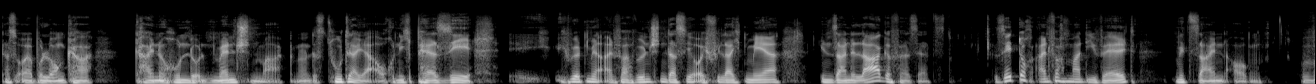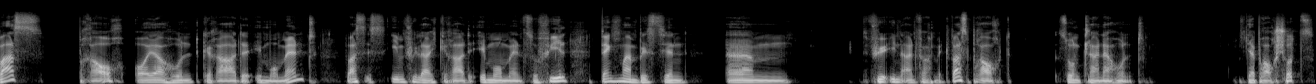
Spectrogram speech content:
dass euer Bolonka keine Hunde und Menschen mag. Und das tut er ja auch nicht per se. Ich würde mir einfach wünschen, dass ihr euch vielleicht mehr in seine Lage versetzt. Seht doch einfach mal die Welt mit seinen Augen. Was braucht euer Hund gerade im Moment? Was ist ihm vielleicht gerade im Moment zu viel? Denkt mal ein bisschen ähm, für ihn einfach mit. Was braucht so ein kleiner Hund? Der braucht Schutz,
